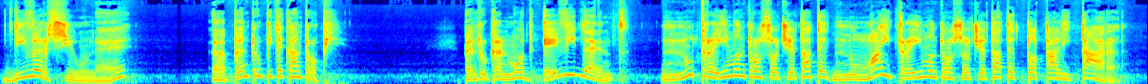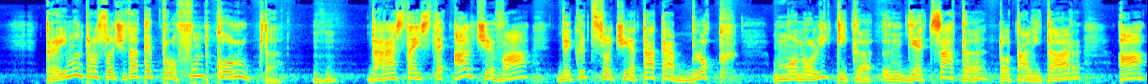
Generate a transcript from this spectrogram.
diversiune uh, pentru pitecantropii. Pentru că, în mod evident, nu trăim într-o societate, nu mai trăim într-o societate totalitară. Trăim într-o societate profund coruptă. Uh-huh. Dar asta este altceva decât societatea bloc, monolitică, înghețată, totalitar a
